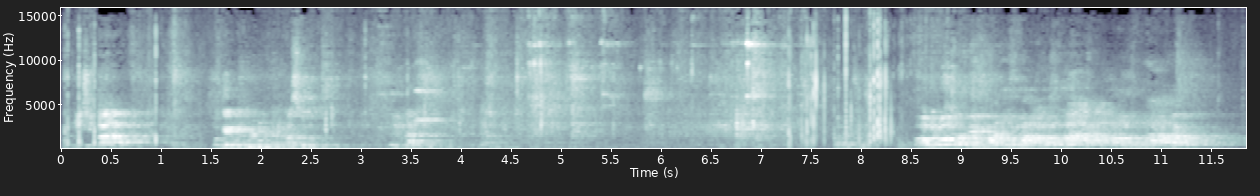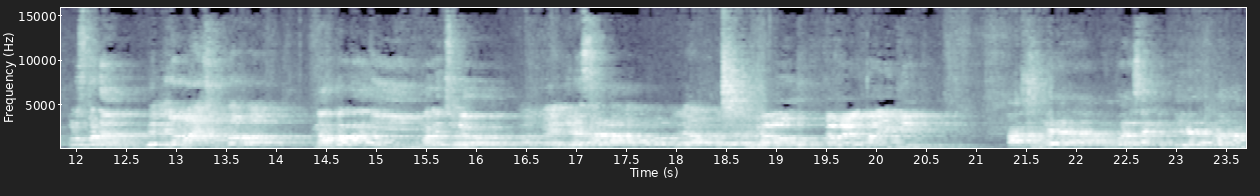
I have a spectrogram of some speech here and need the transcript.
Permisi Pak. Oke, masuk. Paulus. Polos mana? Dia tidak masuk Bapak. Kenapa lagi? Kemarin sudah. Kayaknya biasa kalau ada apa ya. Kalau kalau Elma izin. Langsung dia, orang sakit dia dari belakang.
